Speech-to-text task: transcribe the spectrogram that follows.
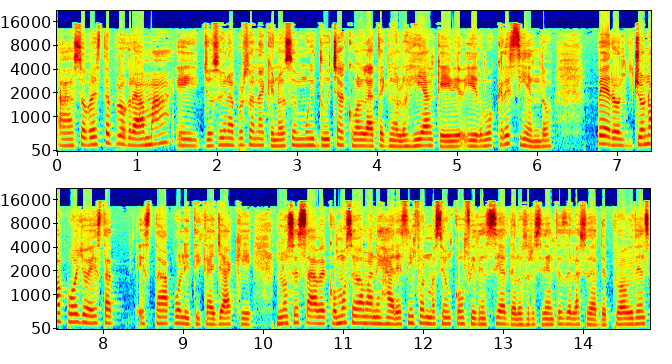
Uh, sobre este programa, eh, yo soy una persona que no soy muy ducha con la tecnología, aunque ido creciendo, pero yo no apoyo esta esta política ya que no se sabe cómo se va a manejar esa información confidencial de los residentes de la ciudad de Providence,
